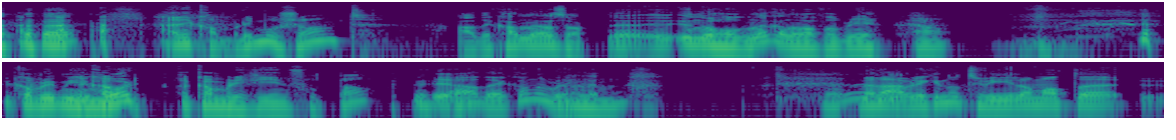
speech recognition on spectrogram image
Nei, det kan bli morsomt. Ja, det kan det, altså. Eh, Underholdende kan det i hvert fall bli. Ja. Det kan bli mye Det kan, mål. det kan bli fin fotball. Ja, det kan det bli. Mm. Men det er vel ikke noe tvil om at eh,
